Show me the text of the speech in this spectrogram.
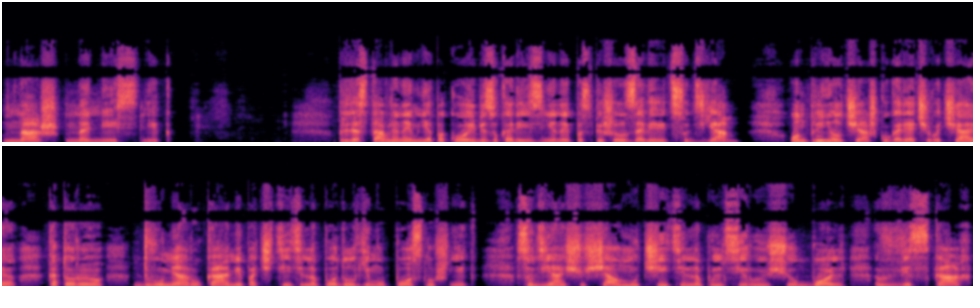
наш наместник. Предоставленный мне покои безукоризненный, поспешил заверить судья. Он принял чашку горячего чаю, которую двумя руками почтительно подал ему послушник. Судья ощущал мучительно пульсирующую боль в висках.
